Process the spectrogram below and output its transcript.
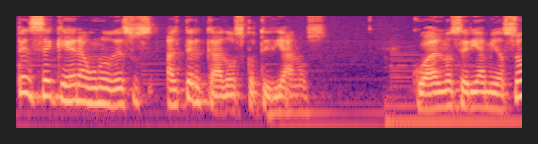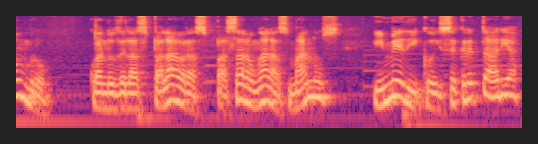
pensé que era uno de sus altercados cotidianos. ¿Cuál no sería mi asombro cuando de las palabras pasaron a las manos y médico y secretaria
